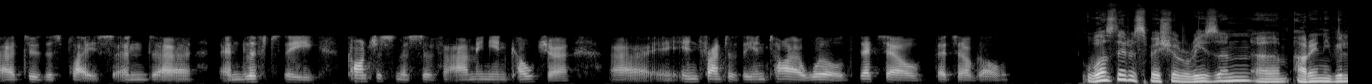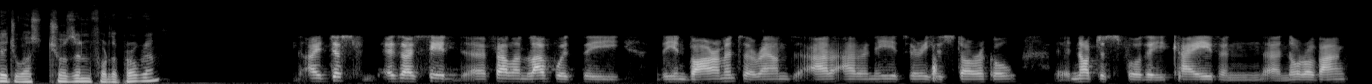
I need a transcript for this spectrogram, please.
uh, to this place and uh, and lift the consciousness of Armenian culture uh, in front of the entire world. That's our that's our goal. Was there a special reason um, Areni Village was chosen for the program? I just, as I said, uh, fell in love with the the environment around Ar-. It's very historical, uh, not just for the cave and uh, Noravank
